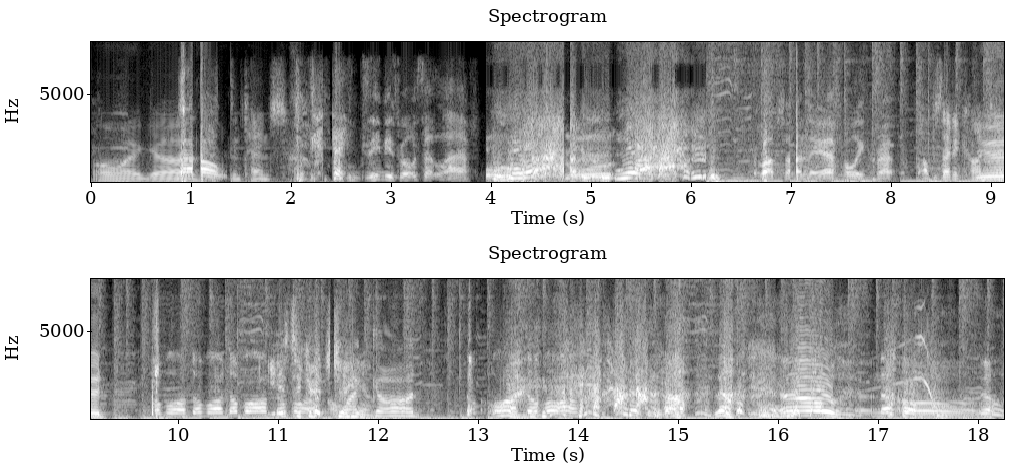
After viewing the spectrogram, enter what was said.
Oh. oh my god. Ow. It's intense. Xenies, what was that laugh? Lopsided AF, holy crap. Lopsided content. Dude. Don't blow up, don't blow up, don't blow up. Oh my god double off, double off. No! No, Oh. no.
